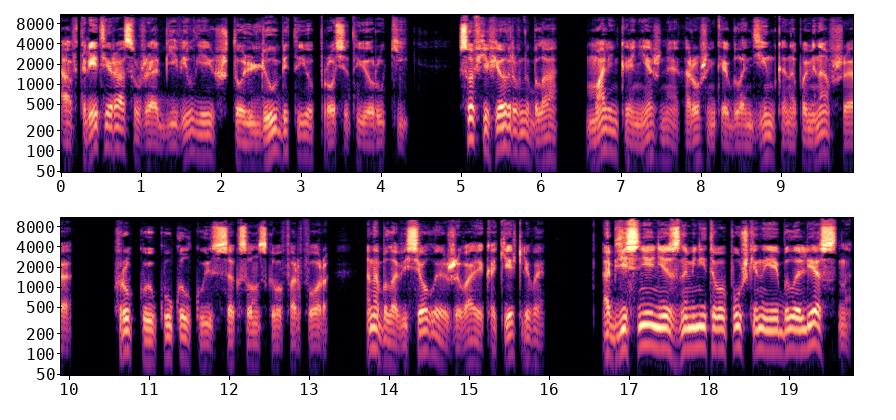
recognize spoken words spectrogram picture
а в третий раз уже объявил ей, что любит ее, просит ее руки. Софья Федоровна была маленькая, нежная, хорошенькая блондинка, напоминавшая хрупкую куколку из саксонского фарфора. Она была веселая, живая, кокетливая. Объяснение знаменитого Пушкина ей было лестно,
